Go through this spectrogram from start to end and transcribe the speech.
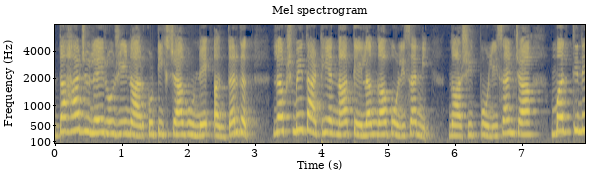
दहा जुलै रोजी नार्कोटिक्सच्या गुन्हे अंतर्गत लक्ष्मी ताठे यांना तेलंगा पोलिसांनी नाशिक पोलिसांच्या मदतीने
